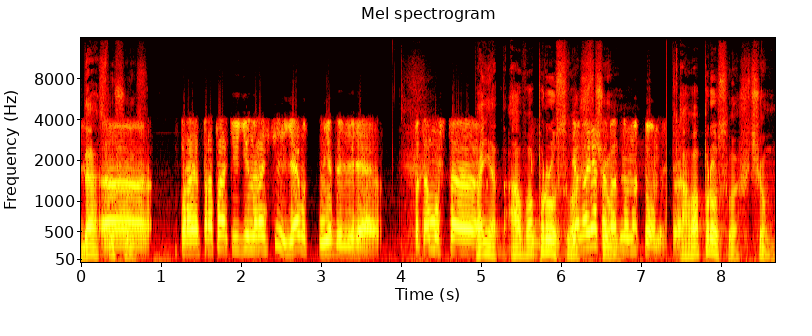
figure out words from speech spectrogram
Да, слушаю а, вас. Про, про партию «Единая Россия» я вот не доверяю. Потому что... Понятно. А вопрос ваш говорят в чем? об одном и том же. А вопрос ваш в чем?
